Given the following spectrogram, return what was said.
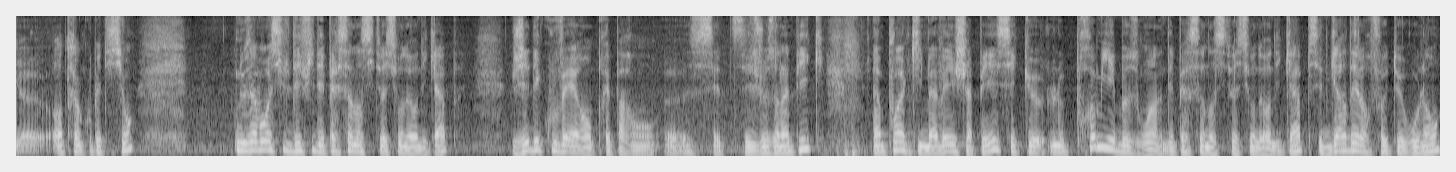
euh, entrer en compétition. Nous avons aussi le défi des personnes en situation de handicap. J'ai découvert en préparant euh, cette- ces Jeux Olympiques un point qui m'avait échappé, c'est que le premier besoin des personnes en situation de handicap, c'est de garder leur fauteuil roulant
